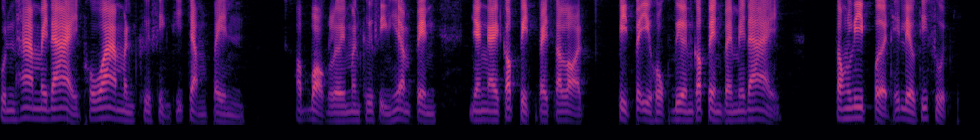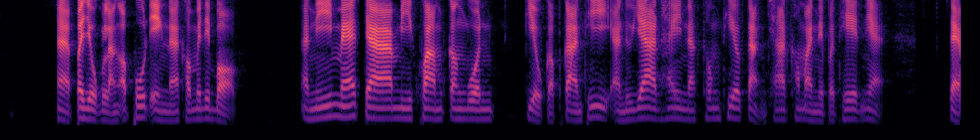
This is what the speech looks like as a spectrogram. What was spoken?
คุณห้ามไม่ได้ เพราะว่ามันคือสิ่งที่จำเป็นเอาบอกเลยมันคือสิ่งที่จำเป็น ยังไงก็ปิดไปตลอด ปิดไปอีกหกเดือนก็เป็นไปไม่ได้ ต้องรีบเปิดให้เร็วที่สุดอ่าประโยคหลังเอาพูดเองนะเขาไม่ได้บอก อันนี้แม้จะมีความกังวลเกี่ยวกับการที่อนุญาตให้นักท่องเที่ยวต่างชาติเข้ามาในประเทศเนี่ย แต่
